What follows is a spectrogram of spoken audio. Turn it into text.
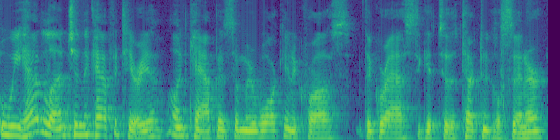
we had lunch in the cafeteria on campus and we were walking across the grass to get to the technical center.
